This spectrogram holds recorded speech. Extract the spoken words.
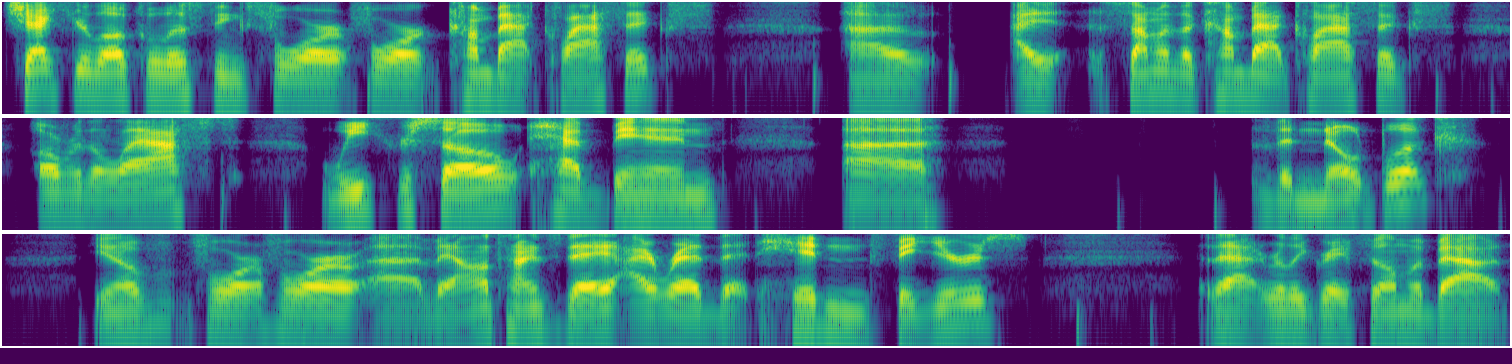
check your local listings for for comeback classics. Uh, I some of the comeback classics over the last week or so have been uh, the Notebook you know, for for uh, Valentine's Day, I read that Hidden Figures, that really great film about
